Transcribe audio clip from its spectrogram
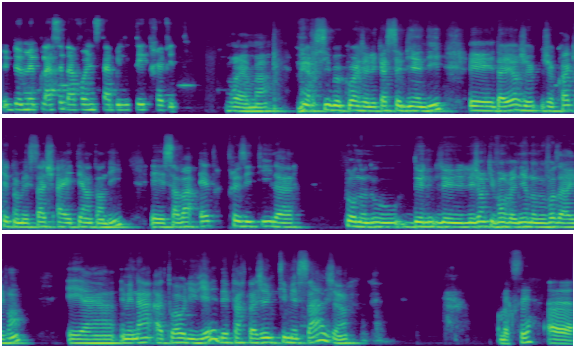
de me placer, d'avoir une stabilité très vite. Vraiment. Merci beaucoup, Angélica. C'est bien dit. Et d'ailleurs, je, je, crois que ton message a été entendu et ça va être très utile euh, pour nous, de, les gens qui vont venir, nos nouveaux arrivants. Et, euh, et, maintenant, à toi, Olivier, de partager un petit message. Merci. Euh,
